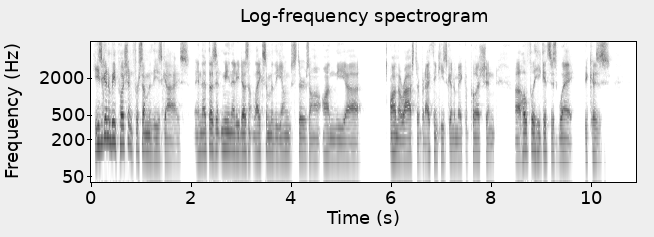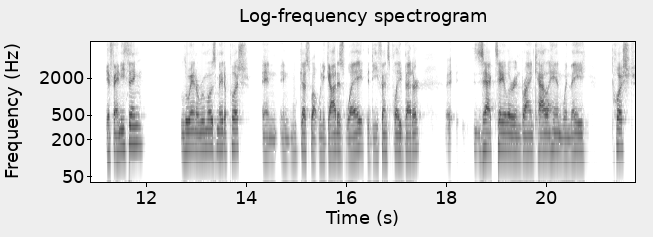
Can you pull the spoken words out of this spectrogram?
He's going to be pushing for some of these guys, and that doesn't mean that he doesn't like some of the youngsters on, on the uh, on the roster. But I think he's going to make a push, and uh, hopefully he gets his way. Because if anything, Lou Anarumo's made a push, and and guess what? When he got his way, the defense played better. Eh, Zac Taylor and Brian Callahan, when they pushed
